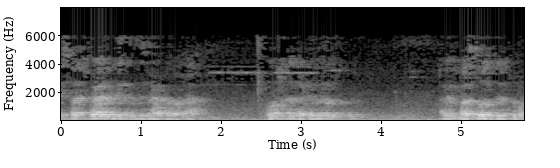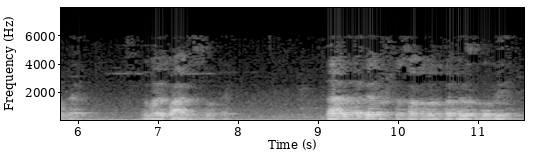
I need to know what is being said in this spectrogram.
ఈ స్వచ్ఛమైన నీరు దిగడం వల్ల భూమిని మీద గడ్డి పెరుగుతుంది. అవి పశువులు తింటూ ఉంటాయి. మిమ్మల్ని బాధిస్తూ ఉంటాయి. దానివల్లే వృక్ష సంపదంతా పెరుగుతుంది.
